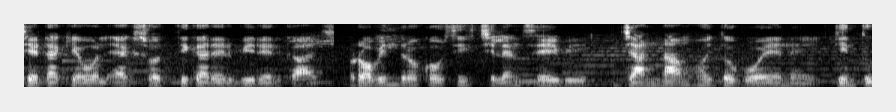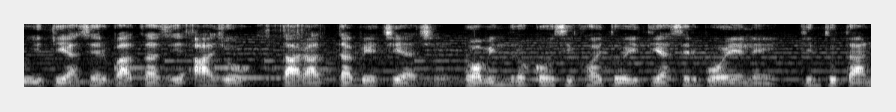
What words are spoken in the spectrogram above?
সেটা কেবল এক সত্যিকারের বীরের কাজ। রবীন্দ্র কৌশিক ছিলেন সেই বীর, যার নাম হয়তো বয়ে নেই, কিন্তু ইতিহাসের বাতাসে আজও তার আত্মা বেঁচে আছে। রবীন্দ্র কৌশিক হয়তো ইতিহাসের বয়ে নেই, কিন্তু তার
